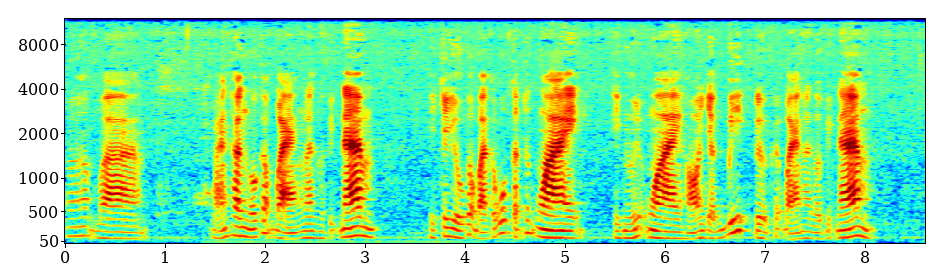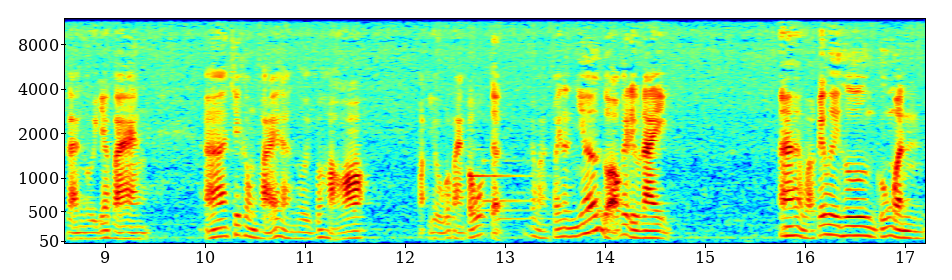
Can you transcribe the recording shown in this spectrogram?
Đó, mà bản thân của các bạn là người Việt Nam thì cho dù các bạn có quốc tịch nước ngoài thì người nước ngoài họ vẫn biết được các bạn là người Việt Nam là người da vàng à, chứ không phải là người của họ. Mặc dù các bạn có quốc tịch các bạn phải nên nhớ rõ cái điều này. À, và cái quê hương của mình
